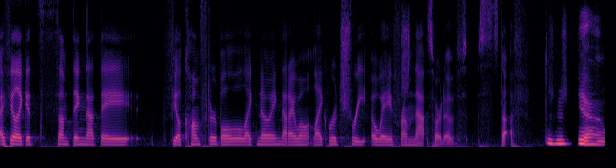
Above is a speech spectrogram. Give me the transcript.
i feel like it's something that they feel comfortable like knowing that i won't like retreat away from that sort of stuff. Yeah.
